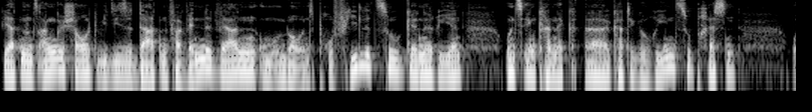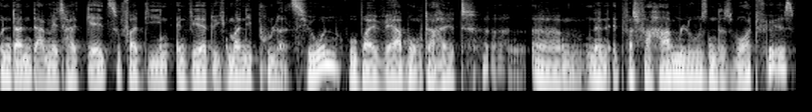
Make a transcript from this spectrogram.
Wir hatten uns angeschaut, wie diese Daten verwendet werden, um über uns Profile zu generieren, uns in äh, Kategorien zu pressen und dann damit halt Geld zu verdienen, entweder durch Manipulation, wobei Werbung da halt äh, ähm, ein etwas verharmlosendes Wort für ist,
